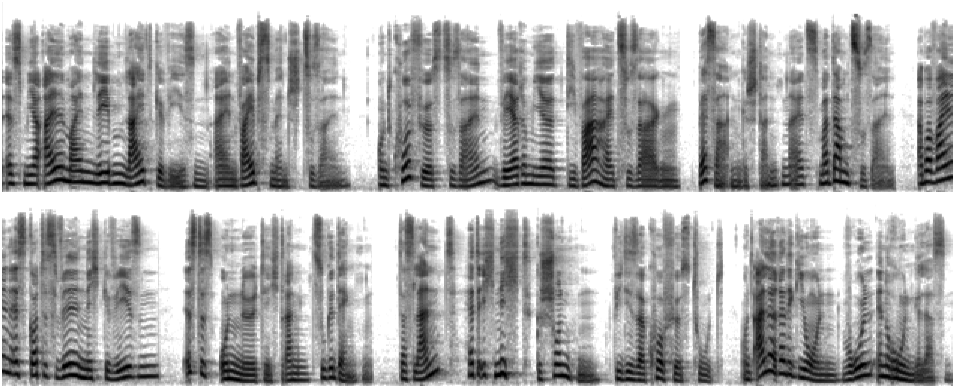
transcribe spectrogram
Es mir all mein Leben leid gewesen, ein Weibsmensch zu sein. Und Kurfürst zu sein, wäre mir, die Wahrheit zu sagen, besser angestanden, als Madame zu sein. Aber weilen es Gottes Willen nicht gewesen, ist es unnötig, dran zu gedenken. Das Land hätte ich nicht geschunden, wie dieser Kurfürst tut, und alle Religionen wohl in Ruhen gelassen.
